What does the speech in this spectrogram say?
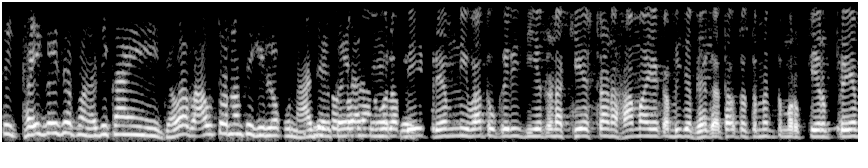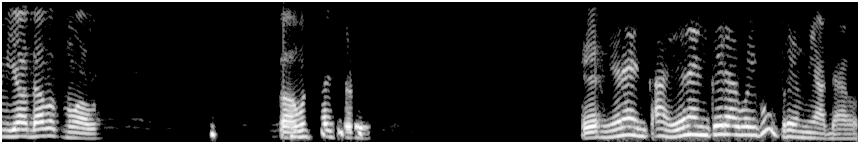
સીટ થઈ ગઈ છે પણ હજી કાંઈ જવાબ આવતો નથી કે લોકો હાજર કર્યા છે ઓલા બે પ્રેમની વાતો કરી હતી એટલે કેસ ટાણા હામાં એકાબીજા ભેગા થાવ તો તમે તમારો પ્રેમ યાદ આવક નો આવે? હેરાન આ હેરાન કર્યા હોય શું પ્રેમ યાદ આવે?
